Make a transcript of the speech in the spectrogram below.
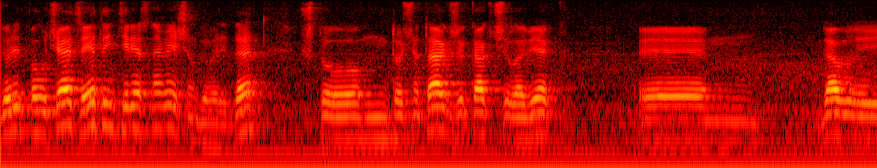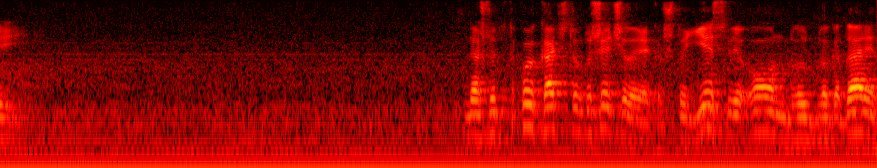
говорит, получается, это интересная вещь, он говорит, да, что точно так же, как человек, э, да, да, что это такое качество в душе человека, что если он будет благодарен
